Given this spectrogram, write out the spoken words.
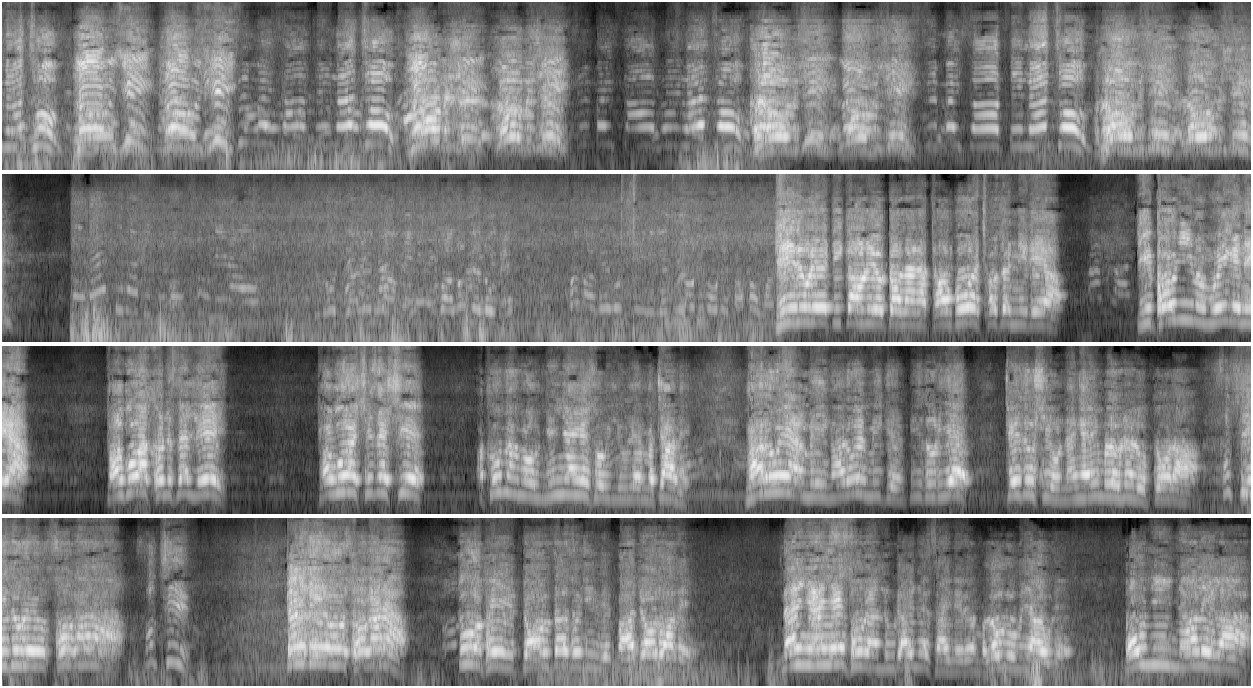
တ်စာတင်ငန်းချို့လုံးမရှိလုံးမရှိစစ်မိတ်စာတင်ငန်းချို့လောမရှိလောမရှိစစ်မိတ်စာတင်ငန်းချို့လောမရှိလောမရှိစစ်မိတ်စာတင်ငန်းချို့လောမရှိလောမရှိဒီလူတွေဒီကောင်တွေကိုတော်လှန်တာ1962တည်းကဒီဘုန်းကြီးမမွေးခင်တည်းက1984 1988 အခုမှမဟုတ်ငင်းညရဲ့ဆိုပြီးလူလည်းမကြနဲ့ငါတို့ရဲ့အမေငါတို့ရဲ့မိခင်ပြည်သူတွေရဲ့ကျေးဇူးရှင်ကိုနိုင်ငံရေးမလုပ်နဲ့လို့ပြောတာပြည်သူတွေကိုစော်ကားတာဖောက်ချင်းပြည်သူတွေကိုစော်ကားတာသူ့အဖေဒေါ်သားစုကြည်ကဘာပြောသွားလဲနိုင်ငံရေးဆိုတာလူတိုင်းနဲ့ဆိုင်နေတယ်မလုပ်လို့မရဘူးတဲ့ဘုန်းကြီးနားလေလား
